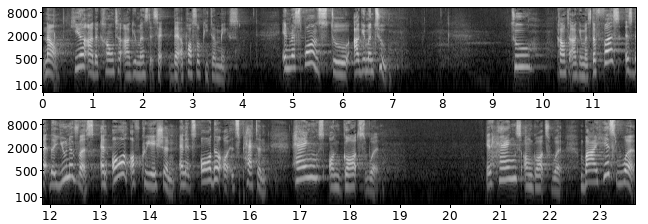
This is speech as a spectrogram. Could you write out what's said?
Now, here are the counter arguments that, that Apostle Peter makes. In response to argument two, two counter arguments. The first is that the universe and all of creation and its order or its pattern hangs on God's word. It hangs on God's word. By His word,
